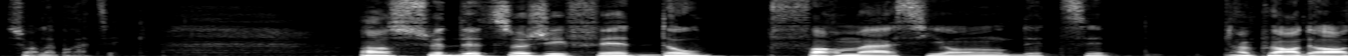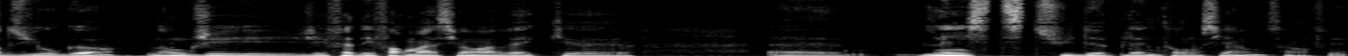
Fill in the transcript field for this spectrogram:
sur la pratique. Ensuite de ça, j'ai fait d'autres formations de type un peu en dehors du yoga. Donc, j'ai fait des formations avec euh, l'Institut de pleine conscience, en fait,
